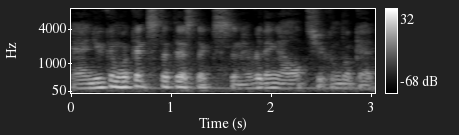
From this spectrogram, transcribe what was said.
And you can look at statistics and everything else. You can look at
